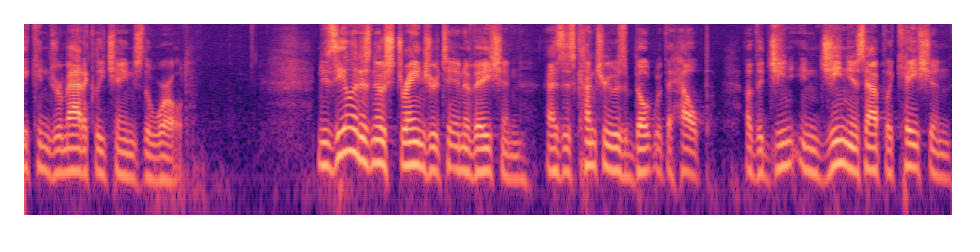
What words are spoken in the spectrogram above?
it can dramatically change the world. New Zealand is no stranger to innovation, as this country was built with the help of the ingenious application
